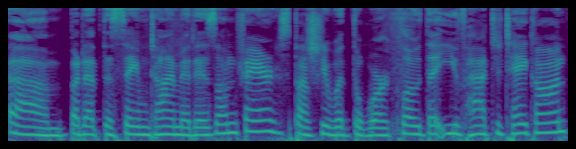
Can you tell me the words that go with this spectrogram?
Um, but at the same time, it is unfair, especially with the workload that you've had to take on.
